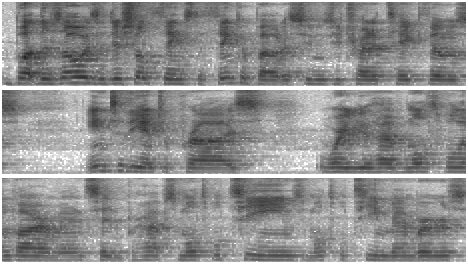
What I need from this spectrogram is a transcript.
But there's always additional things to think about as soon as you try to take those into the enterprise where you have multiple environments and perhaps multiple teams, multiple team members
